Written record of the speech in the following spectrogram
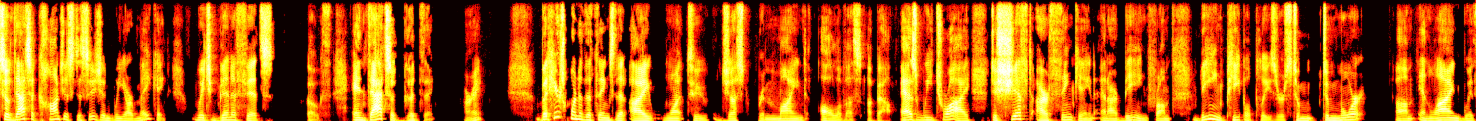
So that's a conscious decision we are making, which benefits both. And that's a good thing. All right. But here's one of the things that I want to just remind all of us about as we try to shift our thinking and our being from being people pleasers to, to more um, in line with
